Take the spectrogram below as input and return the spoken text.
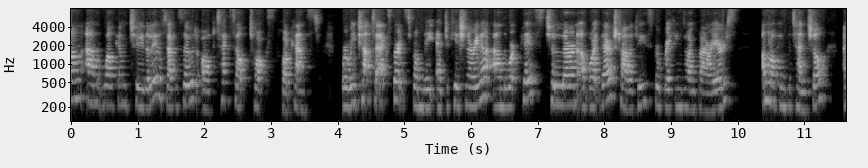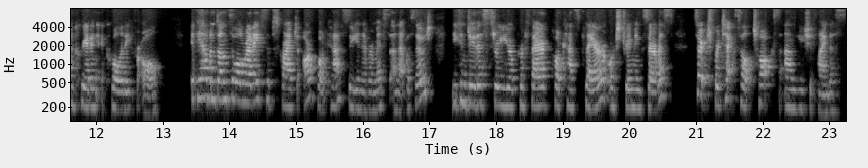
everyone, and welcome to the latest episode of Texthelp Talks podcast, where we chat to experts from the education arena and the workplace to learn about their strategies for breaking down barriers, unlocking potential, and creating equality for all. If you haven't done so already, subscribe to our podcast so you never miss an episode. You can do this through your preferred podcast player or streaming service. Search for Texthelp Talks and you should find us.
